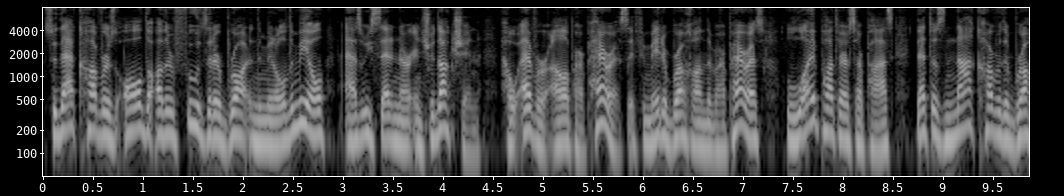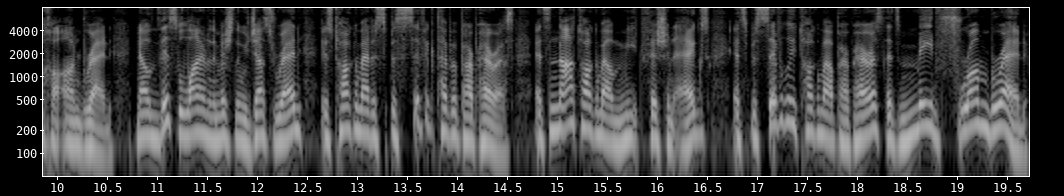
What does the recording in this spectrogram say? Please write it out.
so that covers all the other foods that are brought in the middle of the meal, as we said in our introduction. However, ala parperes, if he made a bracha on the parperes, loy that does not cover the bracha on bread. Now, this line of the Mishnah that we just read is talking about a specific type of parperes. It's not talking about meat, fish, and eggs. It's specifically talking about parperes that's made from bread,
